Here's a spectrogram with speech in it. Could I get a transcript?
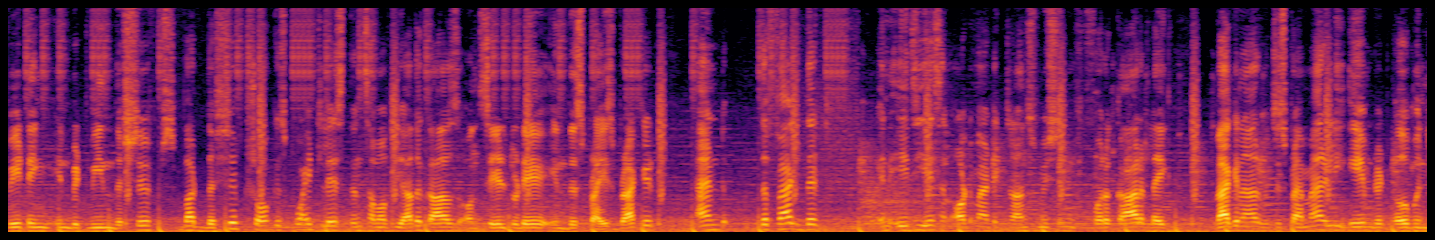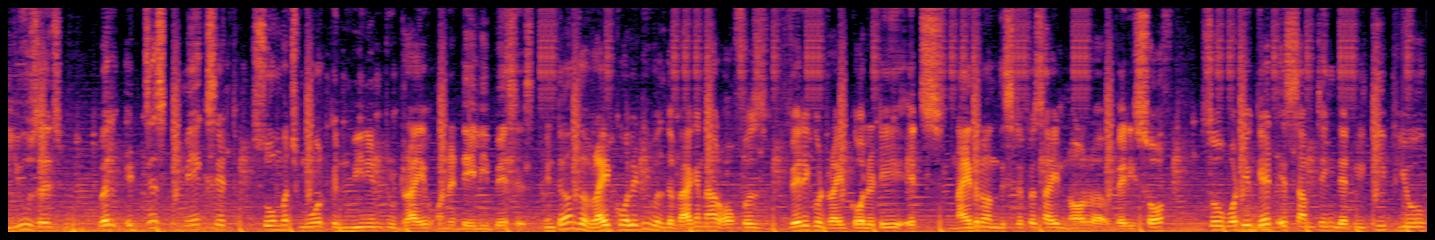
waiting in between the shifts, but the shift shock is quite less than some of the other cars on sale today in this price bracket. And the fact that an AGS, and automatic transmission for a car like WagonR, which is primarily aimed at urban usage, well, it just makes it so much more convenient to drive on a daily basis. In terms of ride quality, well, the WagonR offers very good ride quality. It's neither on the stiffer side nor uh, very soft. So what you get is something that will keep you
